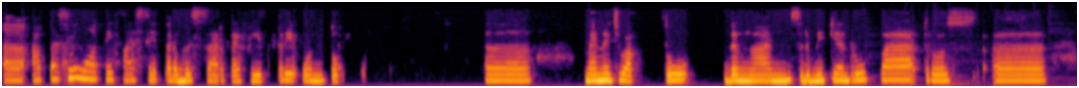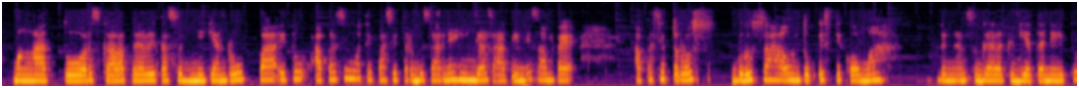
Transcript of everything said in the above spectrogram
uh, apa sih motivasi terbesar Teh Fitri untuk uh, manage waktu dengan sedemikian rupa terus uh, mengatur skala prioritas sedemikian rupa itu apa sih motivasi terbesarnya hingga saat ini sampai apa sih terus berusaha untuk istiqomah dengan segala kegiatannya itu?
